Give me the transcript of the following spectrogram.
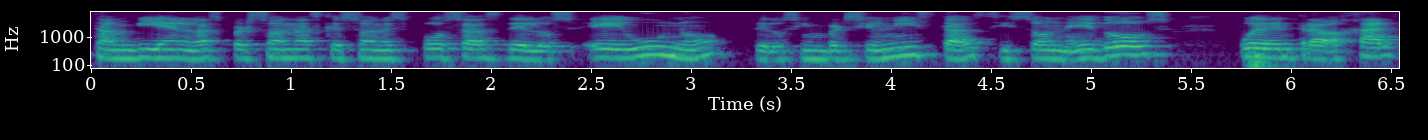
también las personas que son esposas de los E1, de los inversionistas, si son E2, pueden trabajar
